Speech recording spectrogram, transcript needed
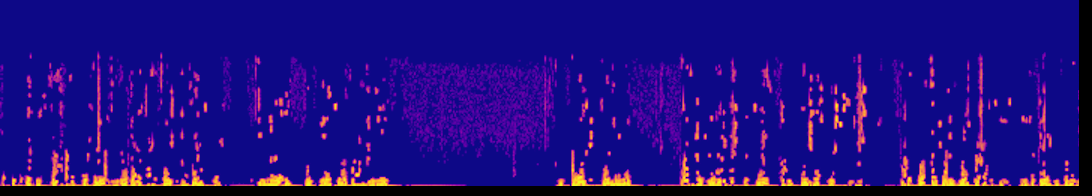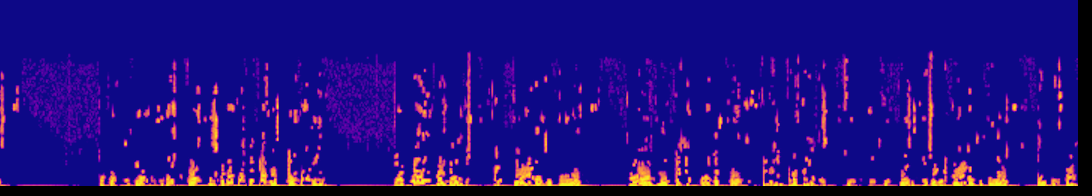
Por que você está falando que eu vou colocar coisas no telefone? Se não, eu eu vou colocar Господу, который рядом с тобой произойдет Господь. Я попросил его сделать это Божий глаз. Потом теперь наш Господь живет на таком испытании. Я говорю вам, как правило, живу, Народный путь против Бога. Они проверят, что это Божий глаз. Я говорю вам, против Бога.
